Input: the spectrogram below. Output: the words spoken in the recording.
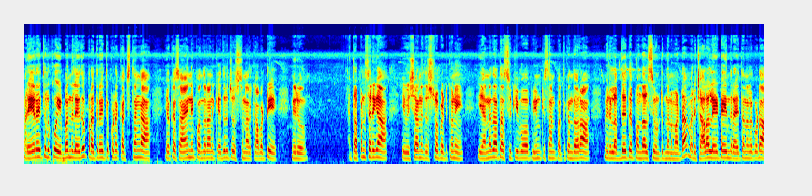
మరి ఏ రైతులకు ఇబ్బంది లేదు ప్రతి రైతు కూడా ఖచ్చితంగా ఈ యొక్క సాయాన్ని పొందడానికి ఎదురు చూస్తున్నారు కాబట్టి మీరు తప్పనిసరిగా ఈ విషయాన్ని దృష్టిలో పెట్టుకొని ఈ అన్నదాత సుఖీభవ పీఎం కిసాన్ పథకం ద్వారా మీరు లబ్ధి అయితే పొందాల్సి ఉంటుందన్నమాట. మరి చాలా లేట్ అయింది రైతన్నలు కూడా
